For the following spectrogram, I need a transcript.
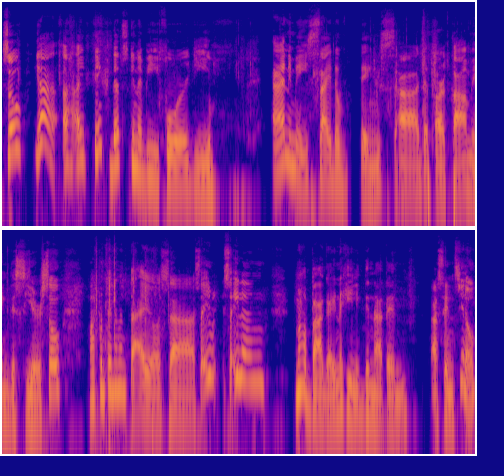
so yeah, uh, I think that's gonna be for the anime side of things uh, that are coming this year. So, mapunta naman tayo sa sa, sa ilang mga bagay na hilig din natin uh, since, you know,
